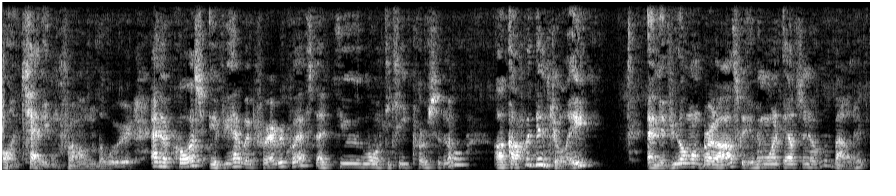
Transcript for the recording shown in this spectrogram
on Chatting from the Word. And of course, if you have a prayer request that you want to keep personal or confidentially, and if you don't want Brother Oscar anyone else to know about it,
